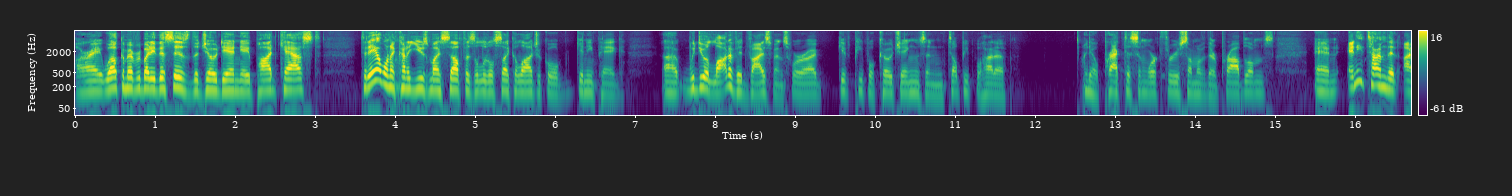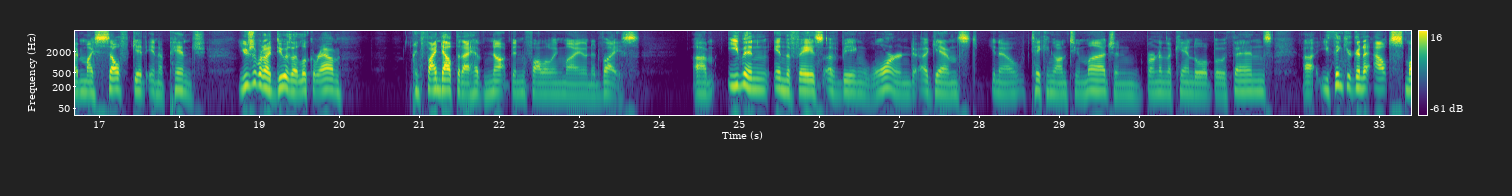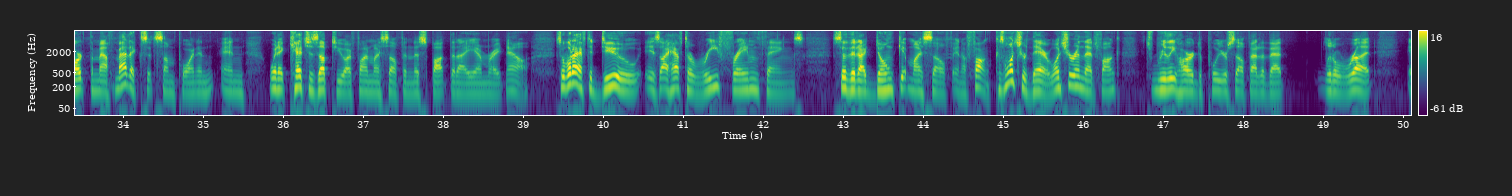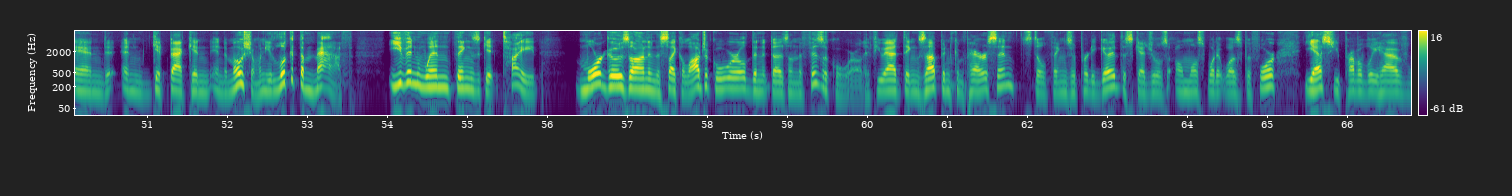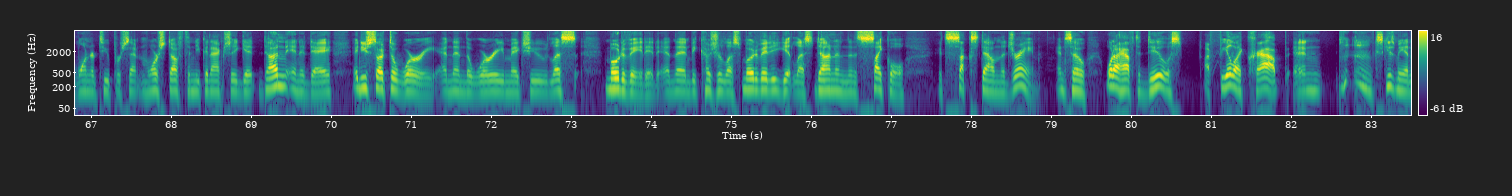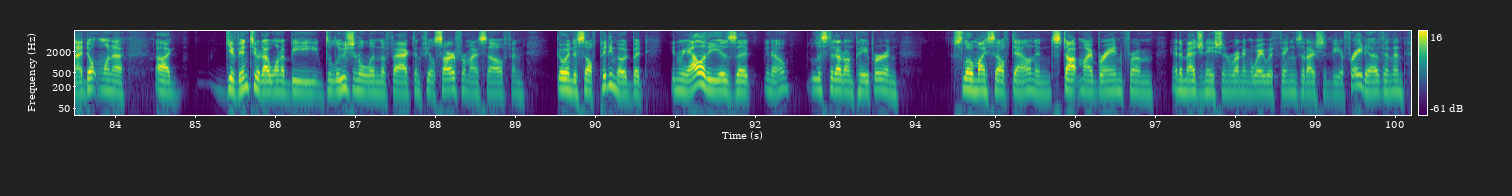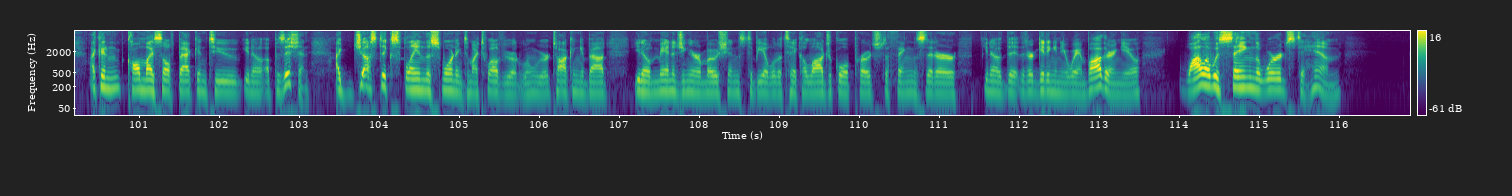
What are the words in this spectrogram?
All right, welcome everybody. This is the Joe Danier podcast. Today, I want to kind of use myself as a little psychological guinea pig. Uh, we do a lot of advisements where I give people coachings and tell people how to, you know, practice and work through some of their problems. And anytime that I myself get in a pinch, usually what I do is I look around and find out that I have not been following my own advice. Um, even in the face of being warned against you know, taking on too much and burning the candle at both ends. Uh, you think you're going to outsmart the mathematics at some point, and and when it catches up to you, I find myself in this spot that I am right now. So what I have to do is I have to reframe things so that I don't get myself in a funk. Because once you're there, once you're in that funk, it's really hard to pull yourself out of that little rut and and get back in into motion. When you look at the math, even when things get tight more goes on in the psychological world than it does on the physical world. If you add things up in comparison, still things are pretty good. The schedule's almost what it was before. Yes, you probably have 1 or 2% more stuff than you can actually get done in a day, and you start to worry. And then the worry makes you less motivated. And then because you're less motivated, you get less done, and the cycle it sucks down the drain. And so what I have to do is I feel like crap and excuse me, and I don't want to uh, give into it. I want to be delusional in the fact and feel sorry for myself and go into self pity mode. But in reality, is that you know listed out on paper and slow myself down and stop my brain from an imagination running away with things that I should be afraid of and then I can calm myself back into you know a position. I just explained this morning to my 12-year-old when we were talking about you know managing your emotions to be able to take a logical approach to things that are you know that, that are getting in your way and bothering you while I was saying the words to him,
